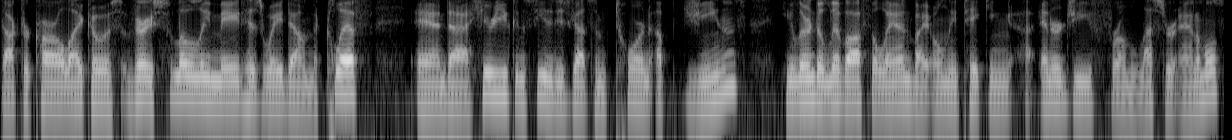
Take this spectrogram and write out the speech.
Doctor Carl Lykos very slowly made his way down the cliff. And uh, here you can see that he's got some torn up jeans. He learned to live off the land by only taking uh, energy from lesser animals,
